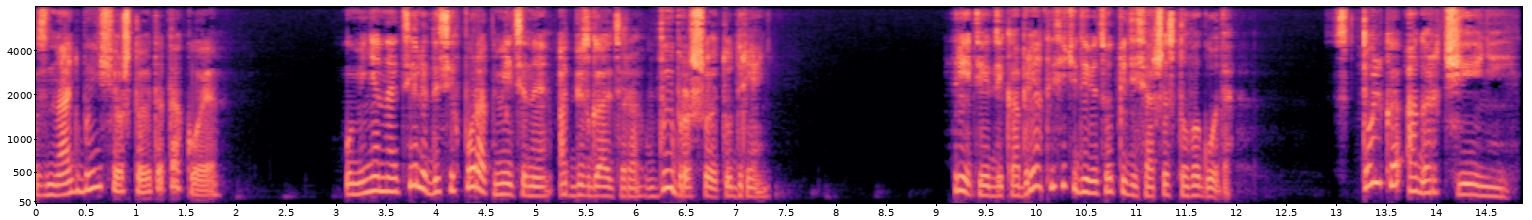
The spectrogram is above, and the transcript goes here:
Знать бы еще, что это такое. У меня на теле до сих пор отметины от бюстгальтера. Выброшу эту дрянь. 3 декабря 1956 года. Столько огорчений.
